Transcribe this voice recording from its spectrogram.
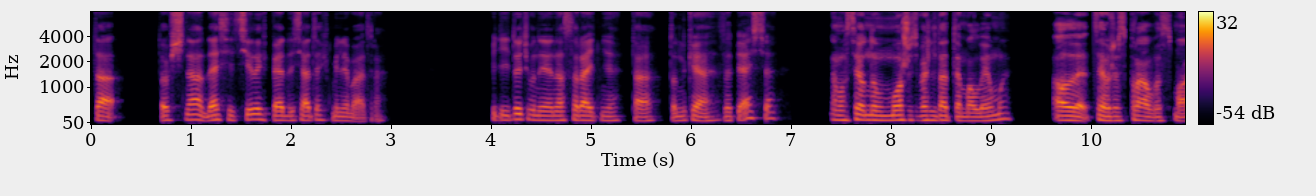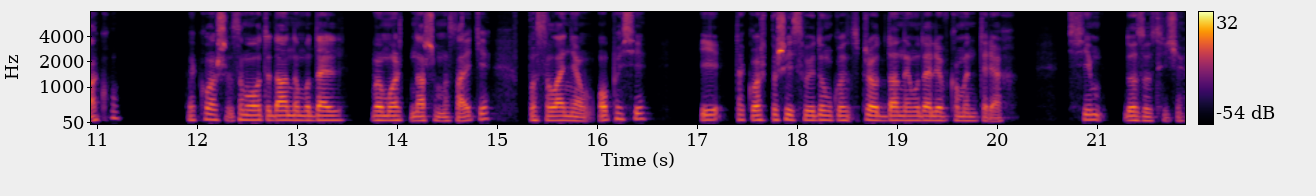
та товщина 10,5 мм. Підійдуть вони на середнє та тонке зап'ястя. На масивному можуть виглядати малими, але це вже справа смаку. Також замовити дану модель ви можете на нашому сайті, посилання в описі. І також пишіть свою думку з приводу даної моделі в коментарях. Всім до зустрічі!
